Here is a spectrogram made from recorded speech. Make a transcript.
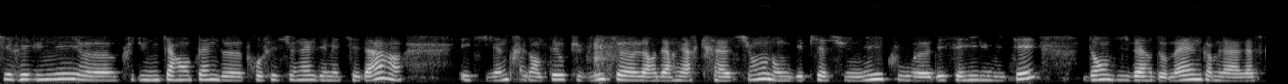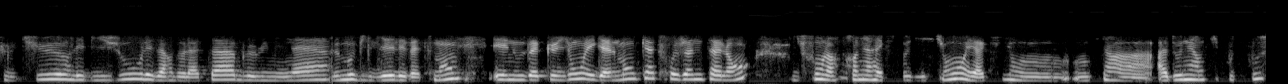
qui réunit euh, plus d'une quarantaine de professionnels des métiers d'art et qui viennent présenter au public euh, leurs dernières créations, donc des pièces uniques ou euh, des séries limitées dans divers domaines comme la, la, sculpture, les bijoux, les arts de la table, le luminaire, le mobilier, les vêtements. Et nous accueillons également quatre jeunes talents qui font leur première exposition et à qui on, on tient à, donner un petit coup de pouce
